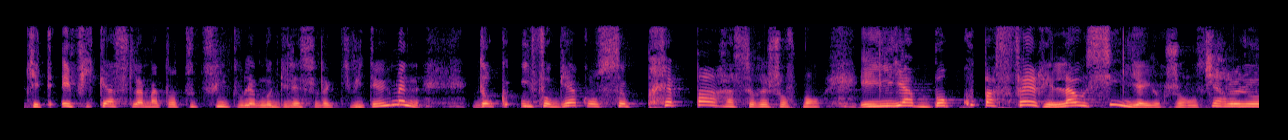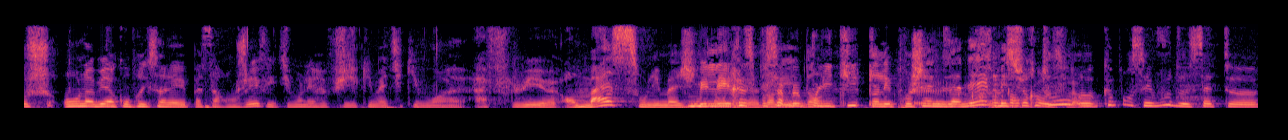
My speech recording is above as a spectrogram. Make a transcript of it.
qui est efficace là maintenant tout de suite ou la modulation d'activité humaine. Donc il faut bien qu'on se prépare à ce réchauffement. Et il y a beaucoup à faire. Et là aussi, il y a urgence. Pierre Lelouch, on a bien compris que ça n'allait pas s'arranger. Effectivement, les réfugiés climatiques ils vont affluer en masse, on l'imagine. Mais les responsables politiques. Dans les prochaines années. Mais surtout, euh, que pensez-vous de cette. Euh,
